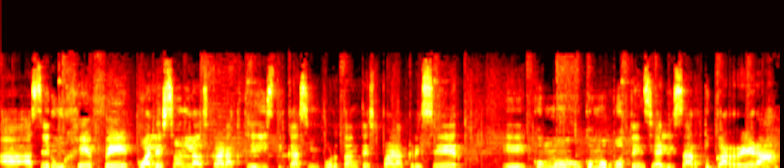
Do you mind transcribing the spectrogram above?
a, a ser un jefe, cuáles son las características importantes para crecer, eh, cómo, cómo potencializar tu carrera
